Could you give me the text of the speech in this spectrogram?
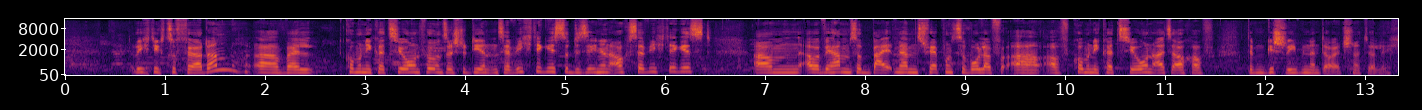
richtig zu fördern, äh, weil Kommunikation für unsere Studierenden sehr wichtig ist und es ihnen auch sehr wichtig ist. Ähm, aber wir haben, so wir haben einen Schwerpunkt sowohl auf, äh, auf Kommunikation als auch auf dem geschriebenen Deutsch natürlich.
